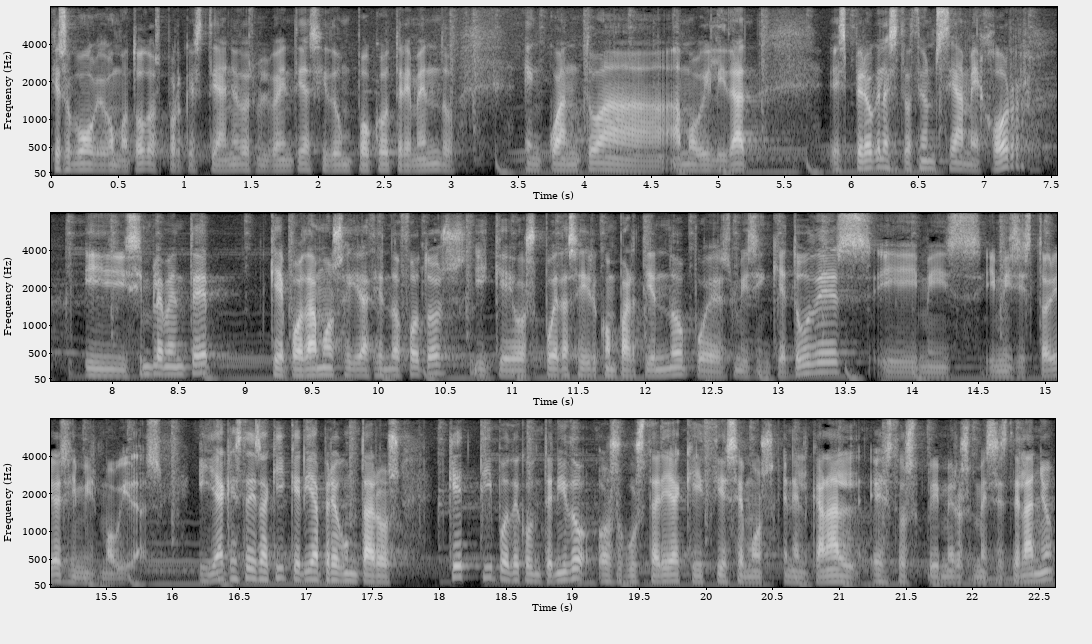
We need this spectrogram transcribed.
que supongo que como todos, porque este año 2020 ha sido un poco tremendo en cuanto a movilidad. Espero que la situación sea mejor y simplemente que podamos seguir haciendo fotos y que os pueda seguir compartiendo pues mis inquietudes y mis, y mis historias y mis movidas. Y ya que estáis aquí, quería preguntaros qué tipo de contenido os gustaría que hiciésemos en el canal estos primeros meses del año.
